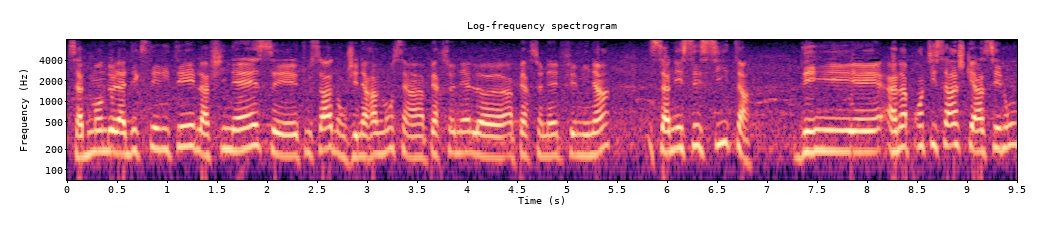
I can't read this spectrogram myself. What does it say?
Ça demande de la dextérité, de la finesse et tout ça. Donc généralement, c'est un personnel, un féminin. Ça nécessite un apprentissage qui est assez long,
